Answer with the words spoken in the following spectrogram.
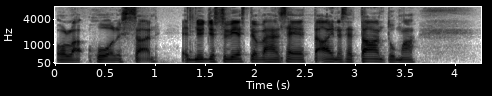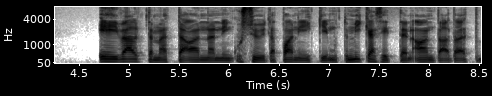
olla huolissaan? Et nyt jos se viesti on vähän se, että aina se taantuma ei välttämättä anna niin kuin syytä paniikkiin, mutta mikä sitten antaa, tai että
